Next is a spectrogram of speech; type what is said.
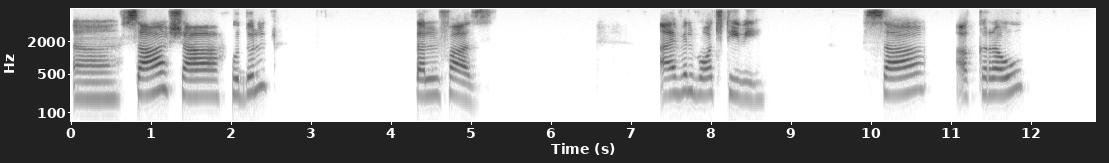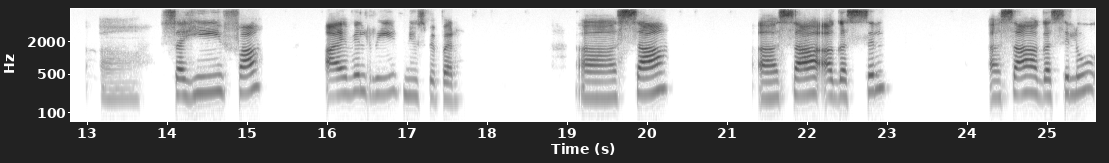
uh, sa shahudul talfaz. I will watch TV. Sa akrau uh, sahifa. I will read newspaper. Uh, sa uh, sa agasil uh, sa agasilu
